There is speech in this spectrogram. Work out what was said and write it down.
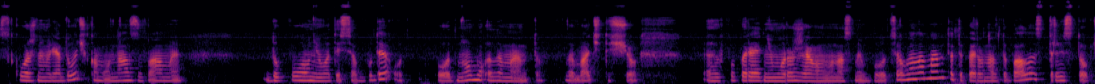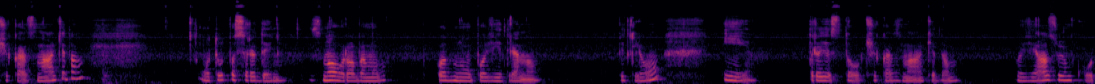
з кожним рядочком у нас з вами доповнюватися буде по одному елементу. Ви бачите, що в попередньому рожевому у нас не було цього елемента. Тепер у нас додалось три стовпчика з накидом, отут посередині. Знову робимо одну повітряну петлю і три стовпчика з накидом. Вив'язуємо кут.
